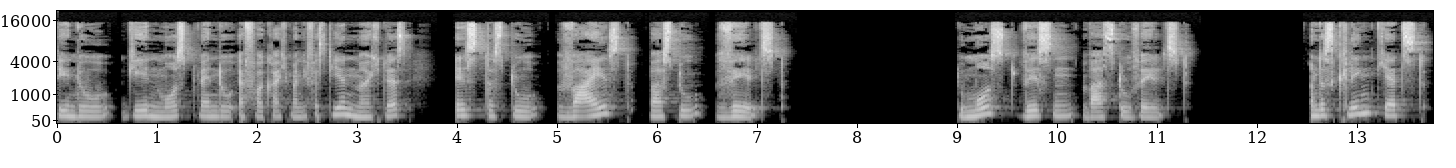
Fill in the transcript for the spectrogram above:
den du gehen musst, wenn du erfolgreich manifestieren möchtest, ist, dass du weißt, was du willst. Du musst wissen, was du willst. Und es klingt jetzt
